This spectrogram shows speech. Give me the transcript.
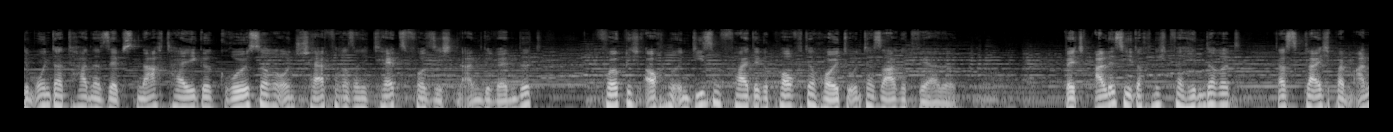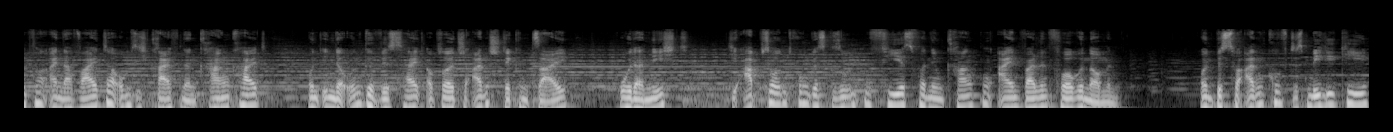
dem Untertane selbst nachteilige, größere und schärfere Sanitätsvorsichten angewendet, folglich auch nur in diesem Fall der Gebrauch der Häute untersaget werde. Welch alles jedoch nicht verhinderet, dass gleich beim Anfang einer weiter um sich greifenden Krankheit und in der Ungewissheit, ob solche ansteckend sei oder nicht, die Absonderung des gesunden Viehes von dem Kranken einweilen vorgenommen. Und bis zur Ankunft des Medici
